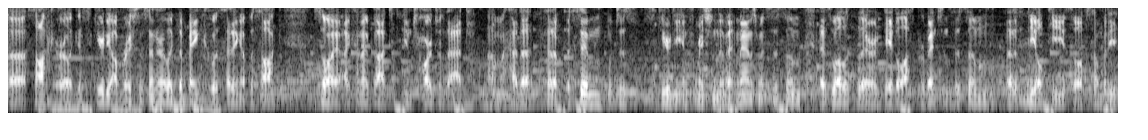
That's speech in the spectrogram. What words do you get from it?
a SOC or like a security operations center. Like the bank was setting up a SOC, so I, I kind of got in charge of that. Um, I had to set up the SIEM, which is Security Information Event Management System, as well as their data loss prevention system, that is DLP. So if somebody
